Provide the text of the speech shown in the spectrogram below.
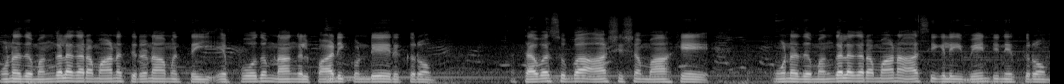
உனது மங்களகரமான திருநாமத்தை எப்போதும் நாங்கள் பாடிக்கொண்டே இருக்கிறோம். தவ சுப ஆஷிஷமாகே உனது மங்களகரமான ஆசிகளை வேண்டி நிற்கிறோம்.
